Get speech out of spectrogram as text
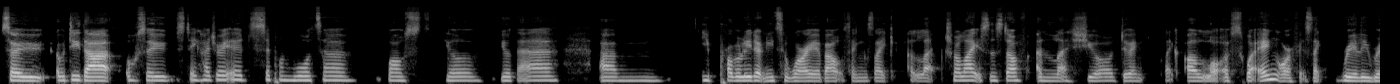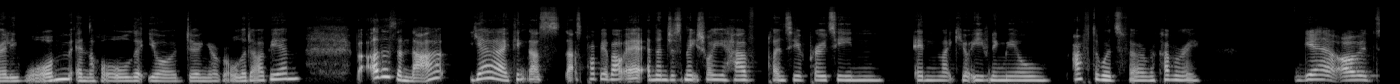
So i would do that. Also stay hydrated sip on water whilst you're you're there. Um you probably don't need to worry about things like electrolytes and stuff unless you're doing like a lot of sweating or if it's like really really warm in the hole that you're doing your roller derby in. But other than that yeah, I think that's that's probably about it. And then just make sure you have plenty of protein in like your evening meal afterwards for recovery. Yeah, I would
